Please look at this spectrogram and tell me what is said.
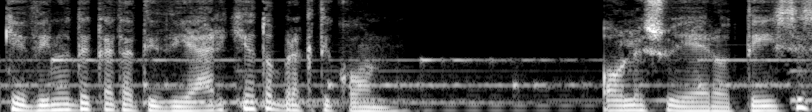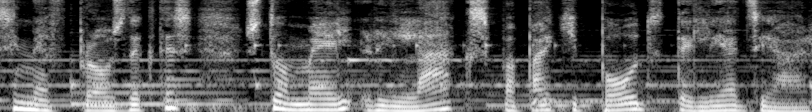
και δίνονται κατά τη διάρκεια των πρακτικών. Όλες σου οι ερωτήσεις είναι ευπρόσδεκτες στο mail relax.papakipod.gr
